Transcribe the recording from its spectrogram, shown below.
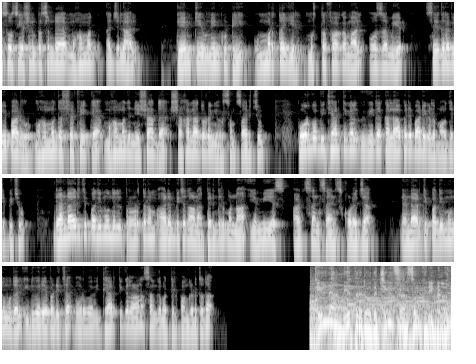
association president Muhammad Ajlal K. M. T. Unneenkutty Ummer Thayyil Musthafa Kamal O. Sameer Saidalavi Paloor Muhammad Shafeeq Muhammad Nishad Shahala തുടങ്ങിയവർ സംസാരിച്ചു. പൂർവ വിദ്യാർത്ഥികൾ വിവിധ കലാപരിപാടികളും അവതരിപ്പിച്ചു. രണ്ടായിരത്തി പതിമൂന്നിൽ പ്രവർത്തനം ആരംഭിച്ചതാണ് Perinthalmanna M E S arts and science college രണ്ടായിരത്തി പതിമൂന്ന് മുതൽ ഇതുവരെ പഠിച്ച പൂർവ വിദ്യാർത്ഥികളാണ് സംഗമത്തിൽ പങ്കെടുത്തത്. എല്ലാ നേത്രരോഗ ചികിത്സാ സൗകര്യങ്ങളും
